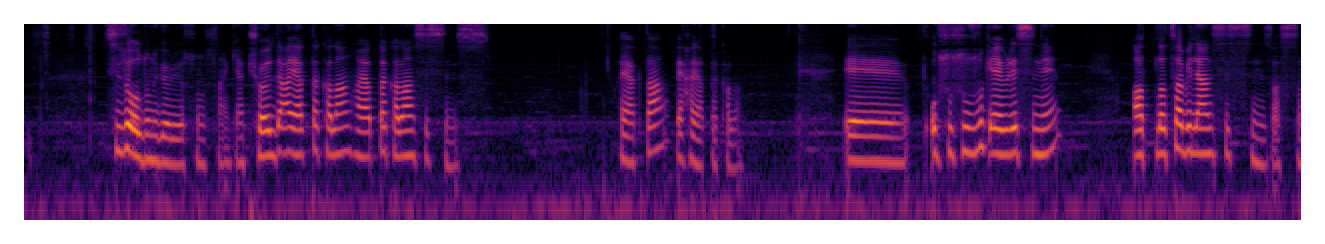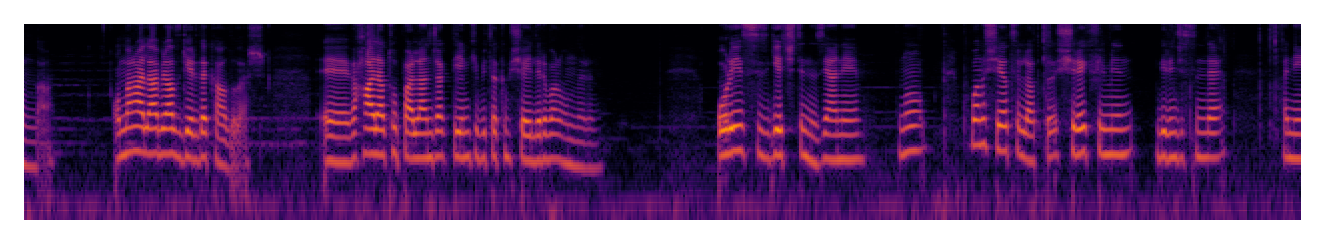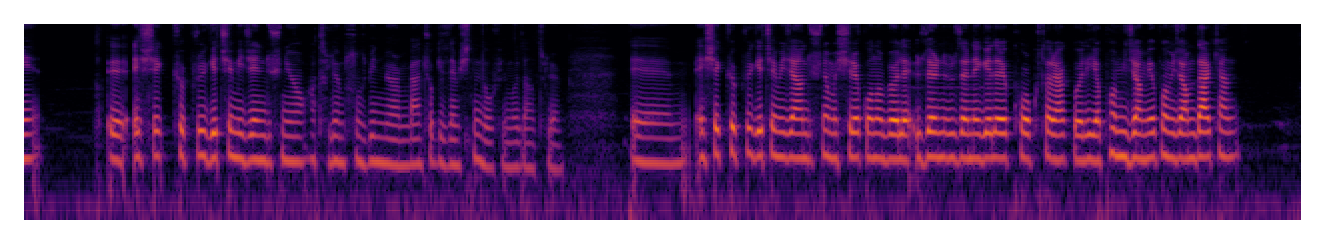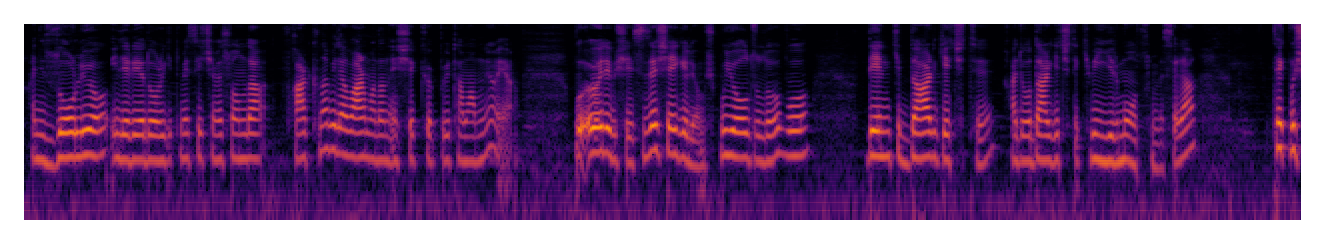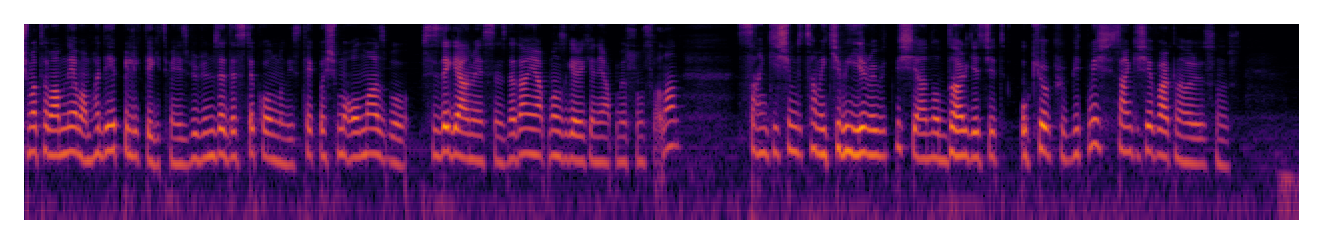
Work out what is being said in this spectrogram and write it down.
siz olduğunu görüyorsunuz sanki. Yani çölde ayakta kalan, hayatta kalan sizsiniz. Ayakta ve hayatta kalan. Ee, o susuzluk evresini atlatabilen sizsiniz aslında. Onlar hala biraz geride kaldılar. Ee, ve hala toparlanacak diyelim ki bir takım şeyleri var onların. Orayı siz geçtiniz. Yani bunu bu bana şey hatırlattı. Shrek filminin birincisinde hani e, eşek köprüyü geçemeyeceğini düşünüyor. Hatırlıyor musunuz bilmiyorum. Ben çok izlemiştim de o filmi o yüzden hatırlıyorum. E, eşek köprüyü geçemeyeceğini düşünüyor ama Shrek onu böyle üzerine üzerine gelerek korkutarak böyle yapamayacağım yapamayacağım derken hani zorluyor ileriye doğru gitmesi için ve sonunda farkına bile varmadan eşek köprüyü tamamlıyor ya. Bu öyle bir şey. Size şey geliyormuş. Bu yolculuğu bu diyelim ki dar geçti. Hadi o dar geçti 2020 olsun mesela. Tek başıma tamamlayamam. Hadi hep birlikte gitmeliyiz. Birbirimize destek olmalıyız. Tek başıma olmaz bu. Siz de gelmelisiniz. Neden yapmanız gerekeni yapmıyorsunuz falan. Sanki şimdi tam 2020 bitmiş yani o dar geçit, o köprü bitmiş. Sanki şey farkına varıyorsunuz.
